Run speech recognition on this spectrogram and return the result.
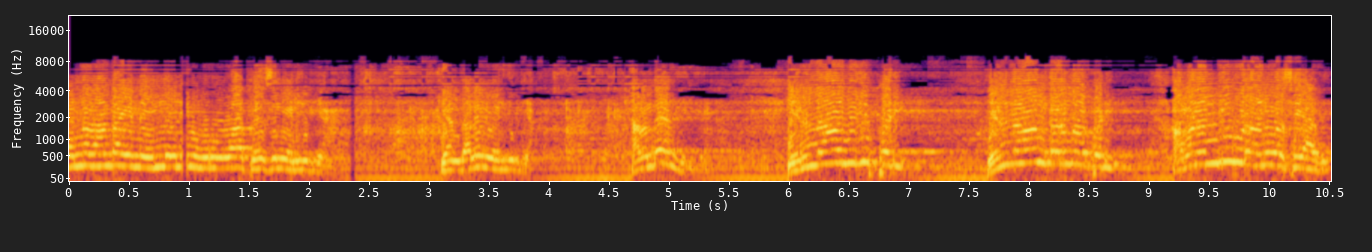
வெண்ணதாண்டா என்ன இல்லை இல்லைன்னு ஒரு ரூபா பேசுன்னு எழுதியிருக்கான். என் தலைவர் எழுதியிருக்கான். அவன் தான் எழுதியிருக்கான். எல்லாம் நிதிப்படி எல்லாம் அவன் அவனன்றி ஒரு அணு அசையாது.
